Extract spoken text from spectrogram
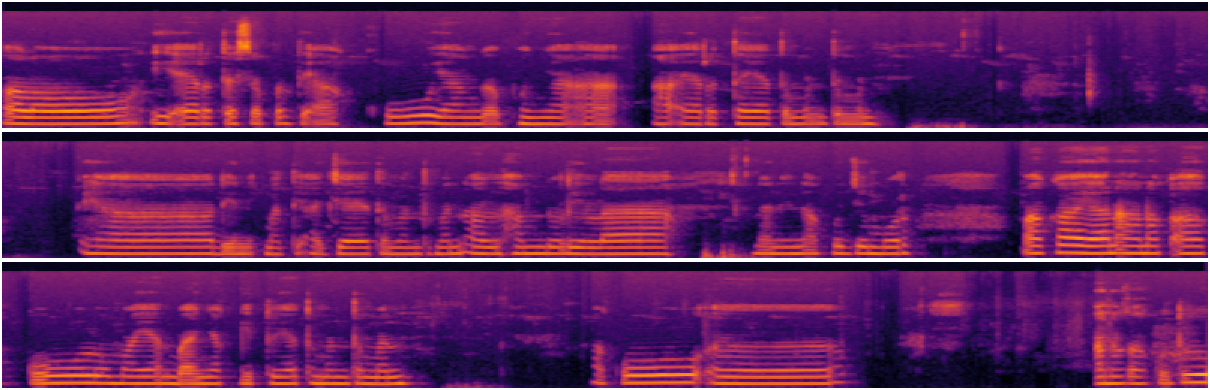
Kalau IRT seperti aku yang nggak punya ART ya teman-teman ya dinikmati aja ya teman-teman. Alhamdulillah. Dan ini aku jemur pakaian anak aku lumayan banyak gitu ya teman-teman. Aku eh, anak aku tuh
